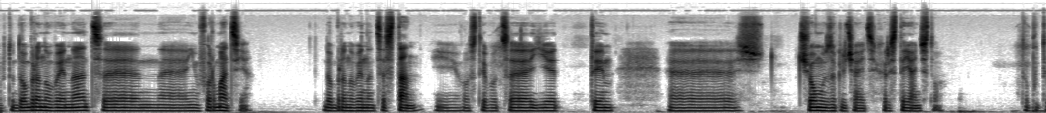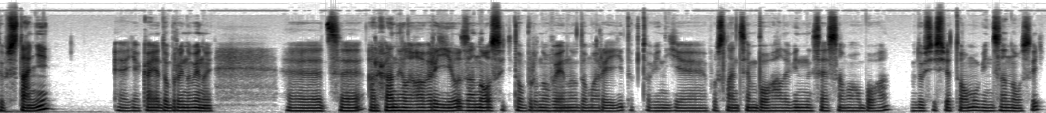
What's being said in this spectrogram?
Тобто добра новина це не інформація. Добра новина це стан. І, властиво, це є тим, е, чому заключається християнство. То бути в стані, е, яка є доброю новиною. Е, Це Архангел Гавриїл заносить добру новину до Марії, тобто він є посланцем Бога, але він несе самого Бога. В Дусі Святому він заносить.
